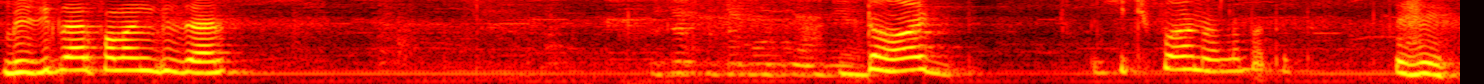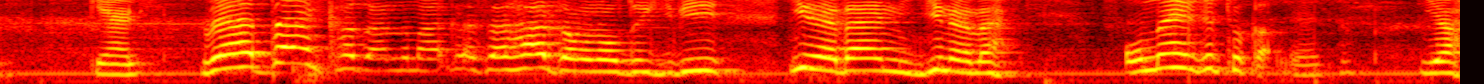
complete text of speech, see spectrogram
Müzikler falan güzel. Daha hiç puan alamadım. Gel. Ve ben kazandım arkadaşlar. Her zaman olduğu gibi. Yine ben, yine ben. Onu evde tokatlayacağım. Ya.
